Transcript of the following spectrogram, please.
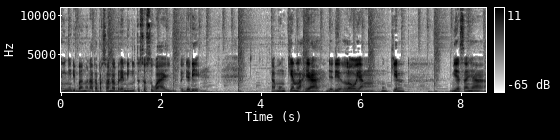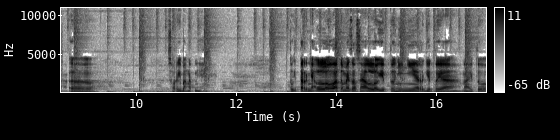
yang ingin dibangun atau personal branding itu sesuai gitu. Jadi ya mungkin lah ya. Jadi lo yang mungkin biasanya uh, sorry banget nih. Twitternya lo atau medsosnya lo itu nyinyir gitu ya. Nah itu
